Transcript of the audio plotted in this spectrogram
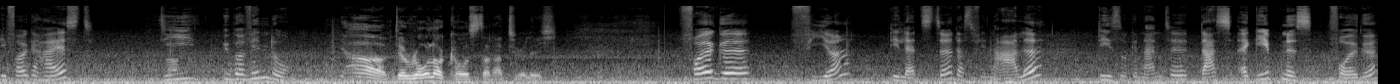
Die Folge heißt Die ja. Überwindung. Ja, der Rollercoaster natürlich. Folge 4, die letzte, das Finale, die sogenannte Das Ergebnis-Folge.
